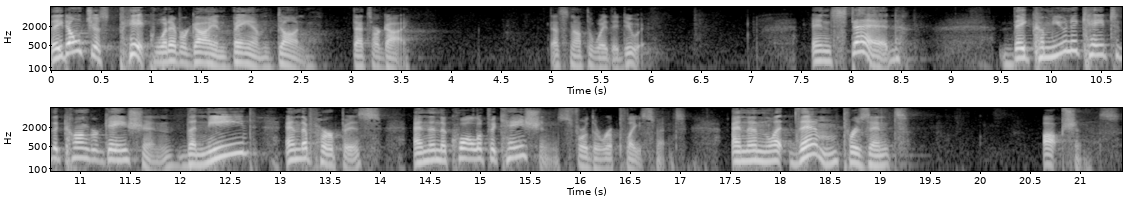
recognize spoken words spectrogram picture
they don't just pick whatever guy and bam, done. That's our guy. That's not the way they do it. Instead, they communicate to the congregation the need and the purpose, and then the qualifications for the replacement, and then let them present options.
